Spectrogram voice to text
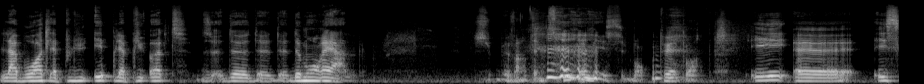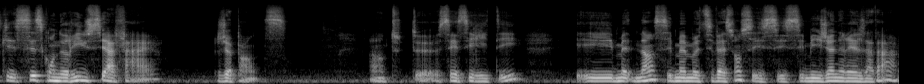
la boîte la plus hip, la plus haute de, de- de Montréal. Je me vante un petit peu, mais c'est bon, peu importe. Et, euh, et c'est ce qu'on a réussi à faire, je pense, en toute euh, sincérité. Et maintenant, c'est ma motivation, c'est, mes jeunes réalisateurs.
